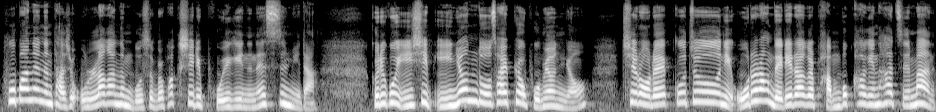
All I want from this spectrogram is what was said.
후반에는 다시 올라가는 모습을 확실히 보이기는 했습니다. 그리고 22년도 살펴보면요. 7월에 꾸준히 오르락 내리락을 반복하긴 하지만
